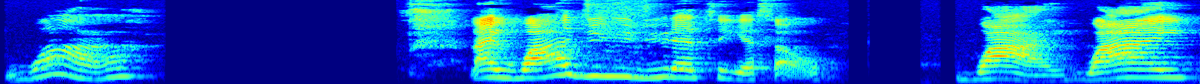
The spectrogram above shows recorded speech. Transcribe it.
Why? Like, why do you do that to yourself? Why? Why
